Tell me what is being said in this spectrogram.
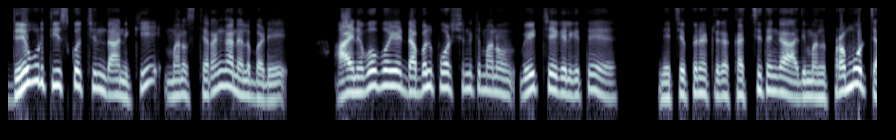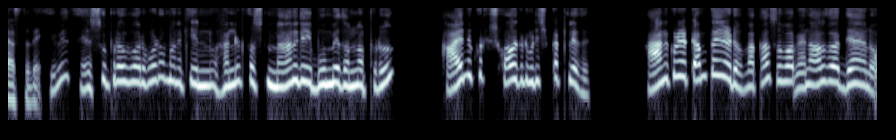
దేవుడు తీసుకొచ్చిన దానికి మనం స్థిరంగా నిలబడి ఆయన ఇవ్వబోయే డబుల్ పోర్షన్కి మనం వెయిట్ చేయగలిగితే నేను చెప్పినట్లుగా ఖచ్చితంగా అది మనం ప్రమోట్ చేస్తుంది. ఇవే యేసు ప్రభు వారు కూడా మనకి హండ్రెడ్ పర్సెంట్ నాన్నగా ఈ భూమి మీద ఉన్నప్పుడు ఆయన కూడా శోధకుడు విడిచిపెట్టలేదు. ఆయన కూడా టెంప్ అయ్యాడు మా కాసు నాలుగో అధ్యాయంలో.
